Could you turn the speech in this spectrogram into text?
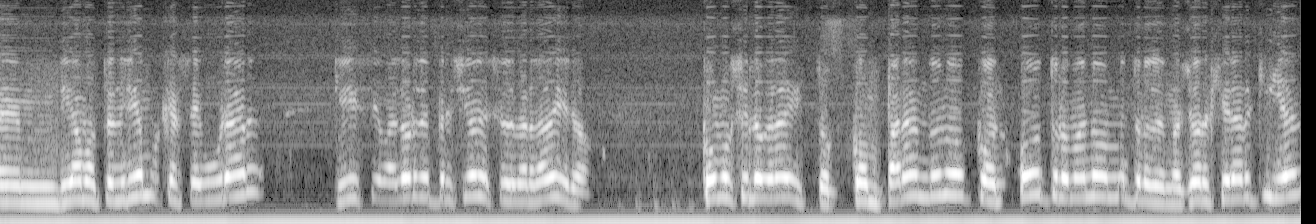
em, digamos, tendríamos que asegurar que ese valor de presión es el verdadero. ¿Cómo se logra esto? Comparándolo con otro manómetro de mayor jerarquía,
